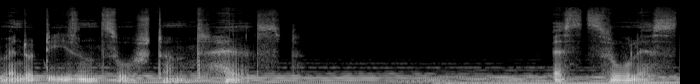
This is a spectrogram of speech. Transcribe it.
Wenn du diesen Zustand hältst, es zulässt,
